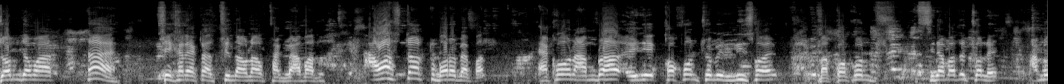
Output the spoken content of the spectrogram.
জমজমাট হ্যাঁ সেখানে একটা চিন্তা ভাবনা থাকবে। আবার আওয়াজটা একটা বড় ব্যাপার। এখন আমরা এই যে কখন ছবি রিলিজ হয় বা কখন সিনেমাতে চলে, আমরা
